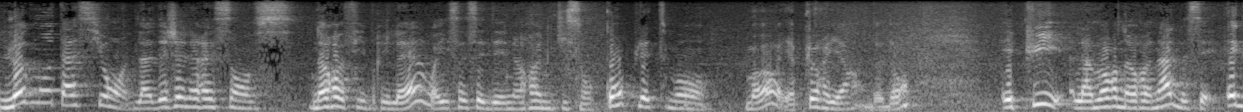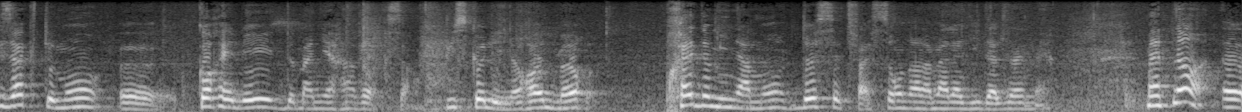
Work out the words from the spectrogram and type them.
l'augmentation de la dégénérescence neurofibrillaire, vous voyez ça c'est des neurones qui sont complètement morts, il n'y a plus rien dedans. Et puis la mort neuronale, c'est exactement euh, corrélé de manière inverse, hein, puisque les neurones meurent prédominamment de cette façon dans la maladie d'Alzheimer. Maintenant, euh,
